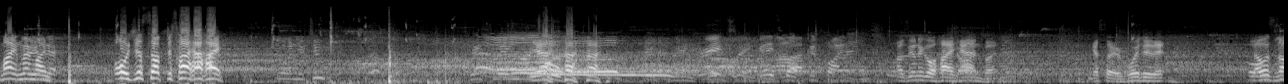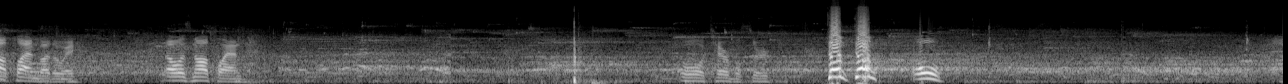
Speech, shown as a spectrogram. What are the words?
Mine, mine, mine. Oh, just up, just high, high, high. Two on you, two. Yeah. Great swing. Great spot. Good find. I was gonna go high hand, but I guess I avoided it. Oh, that was not planned, by the way. That was not planned. Oh, terrible serve. Dump, dump! Oh. Oh. You right?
